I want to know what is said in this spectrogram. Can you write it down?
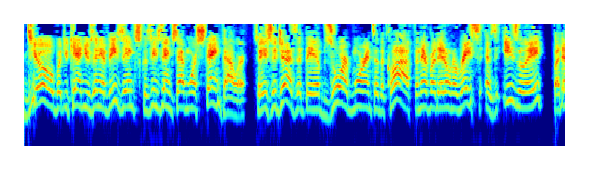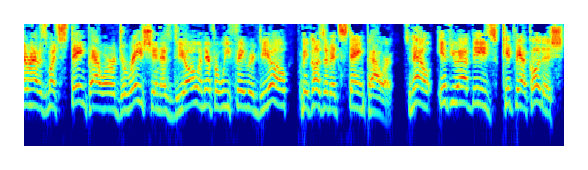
Dio, but you can't use any of these inks because these inks have more staying power. So he suggests that they absorb more into the cloth and therefore they don't erase as easily, but they don't have as much staying power or duration as Dio, and therefore we favor Dio because of its staying power. So now, if you have these Kitvei Kodesh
